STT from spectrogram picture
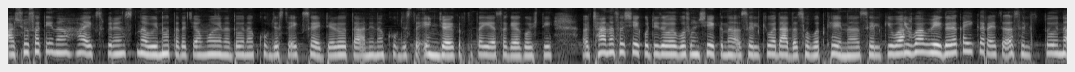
आशूसाठी ना हा एक्सपिरियन्स नवीन होता. त्याच्यामुळे ना तो ना खूप जास्त एक्सायटेड होता आणि ना खूप जास्त एन्जॉय करत होता या सगळ्या गोष्टी. छान असं शेकोटीजवळ बसून शेकणं असेल किंवा दादासोबत खेळणं असेल किंवा किंवा वेगळं काही करायचं असेल तर तो ना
